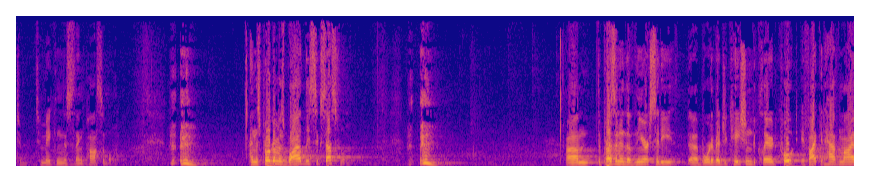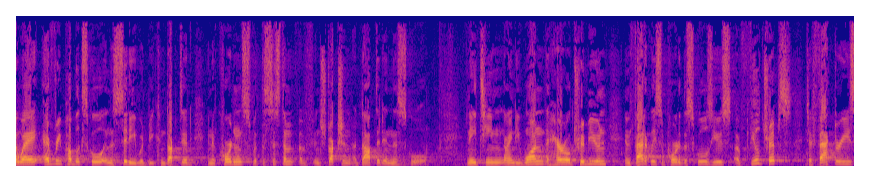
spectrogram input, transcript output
to, to making this thing possible. and this program is wildly successful. um, the president of New York City uh, Board of Education declared, quote, if I could have my way, every public school in the city would be conducted in accordance with the system of instruction adopted in this school. In 1891, the Herald Tribune emphatically supported the school's use of field trips to factories,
